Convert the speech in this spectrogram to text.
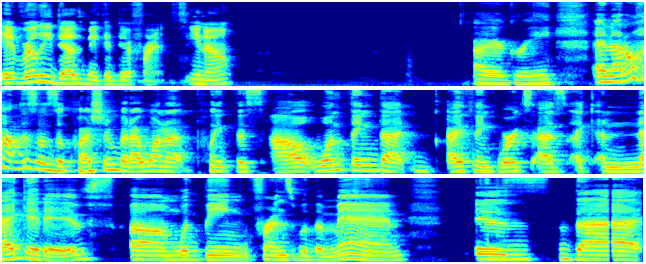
it really does make a difference you know I agree. And I don't have this as a question, but I want to point this out. One thing that I think works as like a negative um, with being friends with a man is that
